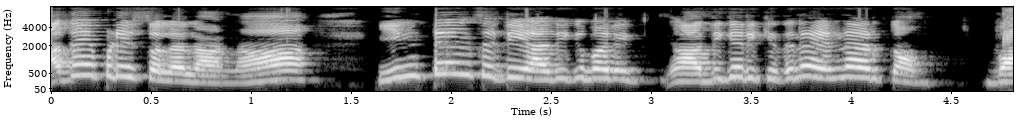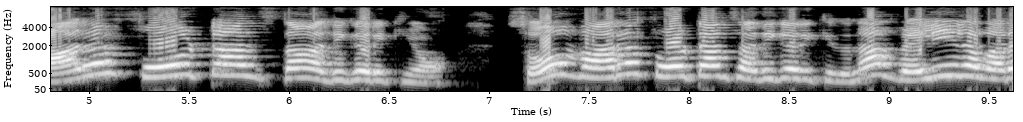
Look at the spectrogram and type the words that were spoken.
அதை எப்படி சொல்லலாம்னா இன்டென்சிட்டி அதிகமாக அதிகரிக்குதுன்னா என்ன அர்த்தம்? வர ஃபோட்டான்ஸ் தான் அதிகரிக்கும். ஸோ வர போட்டான்ஸ் அதிகரிக்குதுன்னா வெளியில வர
